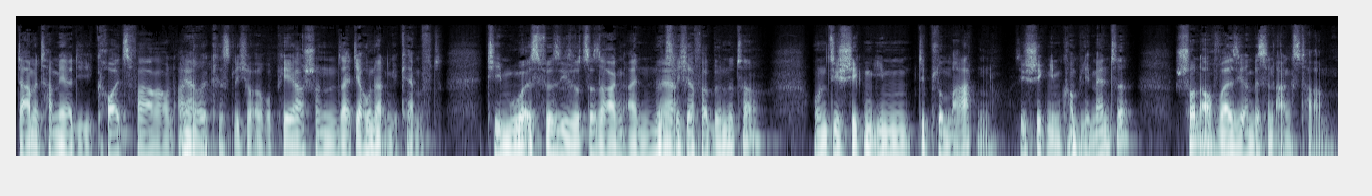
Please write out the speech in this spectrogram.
damit haben ja die Kreuzfahrer und andere Ja. christliche Europäer schon seit Jahrhunderten gekämpft. Timur ist für sie sozusagen ein nützlicher Verbündeter und sie schicken ihm Diplomaten, sie schicken ihm Komplimente, schon auch, weil sie ein bisschen Angst haben.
